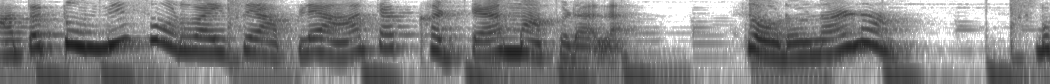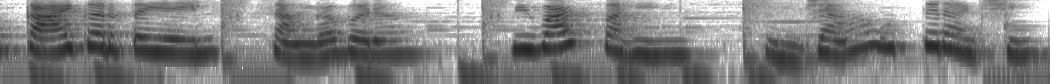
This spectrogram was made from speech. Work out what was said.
आता तुम्ही सोडवायचे आपल्या त्या खट्ट्याळ माकडाला. सोडवणार ना? मग काय करता येईल? सांगा बरं. मी वाट पाहीन तुमच्या उत्तराची.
